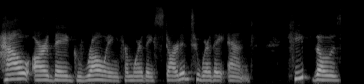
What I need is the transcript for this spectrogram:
How are they growing from where they started to where they end? Keep those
